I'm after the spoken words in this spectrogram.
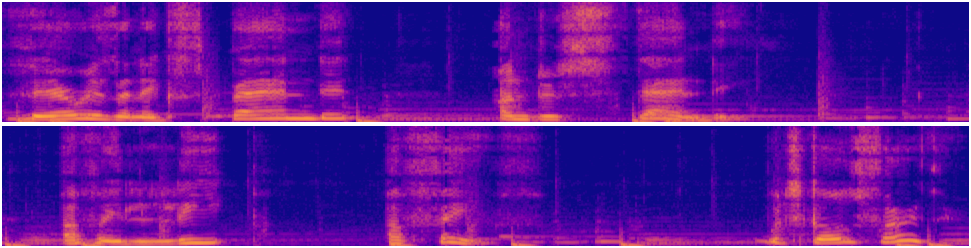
there is an expanded understanding of a leap of faith, which goes further.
